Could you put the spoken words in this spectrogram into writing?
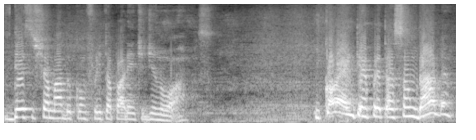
desse chamado conflito aparente de normas? E qual é a interpretação dada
